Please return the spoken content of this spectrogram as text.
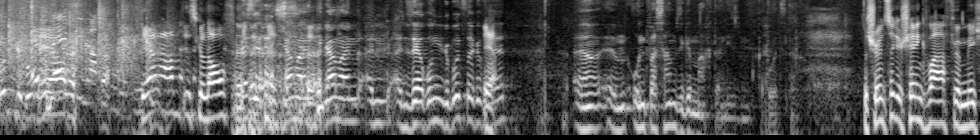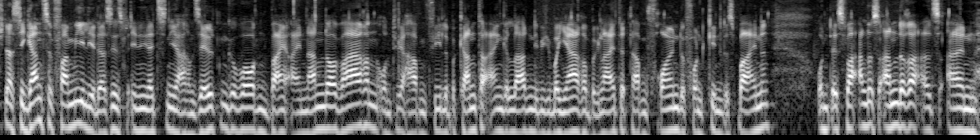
runden Geburtstag. Der Abend ist gelaufen. Sie haben einen, Sie haben einen, einen, einen sehr runden Geburtstag gefeiert. Ähm, und was haben Sie gemacht an diesem Geburtstag? Das schönste Geschenk war für mich, dass die ganze Familie, das ist in den letzten Jahren selten geworden, beieinander waren. Und wir haben viele Bekannte eingeladen, die mich über Jahre begleitet haben, Freunde von Kindesbeinen. Und es war alles andere als ein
